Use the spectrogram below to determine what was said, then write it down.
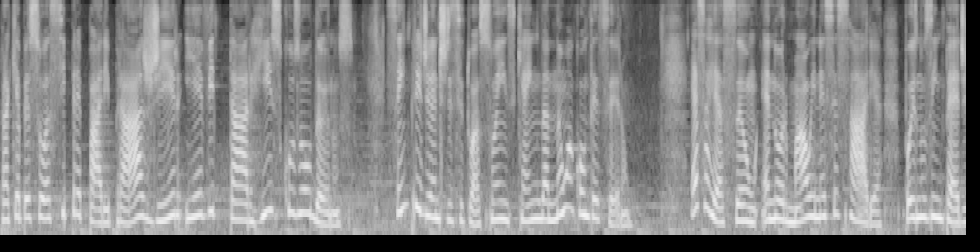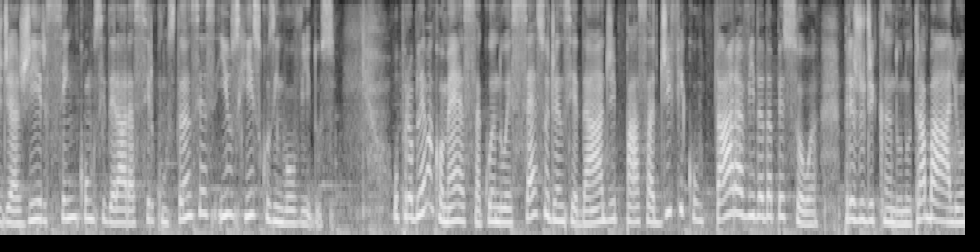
para que a pessoa se prepare para agir e evitar riscos ou danos, sempre diante de situações que ainda não aconteceram. Essa reação é normal e necessária, pois nos impede de agir sem considerar as circunstâncias e os riscos envolvidos. O problema começa quando o excesso de ansiedade passa a dificultar a vida da pessoa, prejudicando no trabalho,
